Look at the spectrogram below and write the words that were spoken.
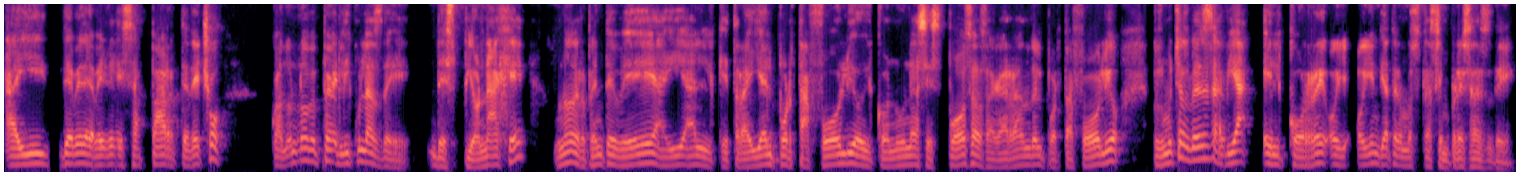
ahí debe de haber esa parte. De hecho, cuando uno ve películas de, de espionaje, uno de repente ve ahí al que traía el portafolio y con unas esposas agarrando el portafolio, pues muchas veces había el correo, hoy, en día tenemos estas empresas de,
